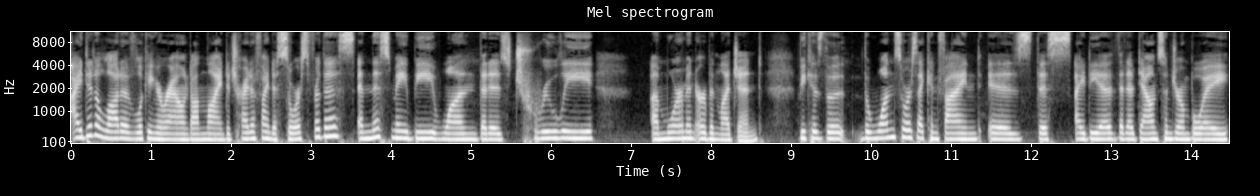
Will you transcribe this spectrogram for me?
I did a lot of looking around online to try to find a source for this. And this may be one that is truly a Mormon urban legend because the the one source I can find is this idea that a Down syndrome boy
